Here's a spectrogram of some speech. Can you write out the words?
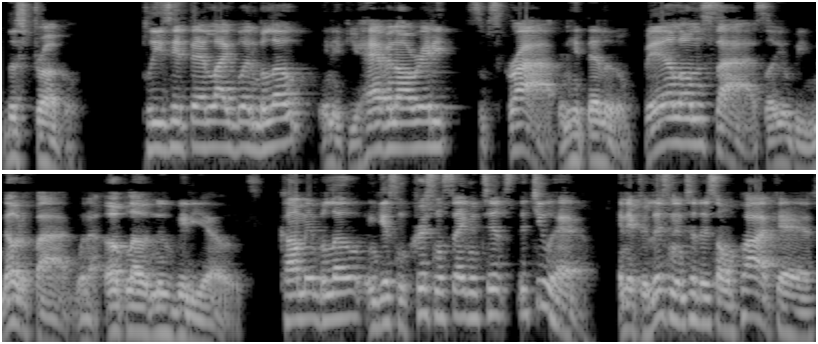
the Struggle. Please hit that like button below. And if you haven't already, subscribe and hit that little bell on the side so you'll be notified when I upload new videos. Comment below and get some Christmas saving tips that you have. And if you're listening to this on podcast,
